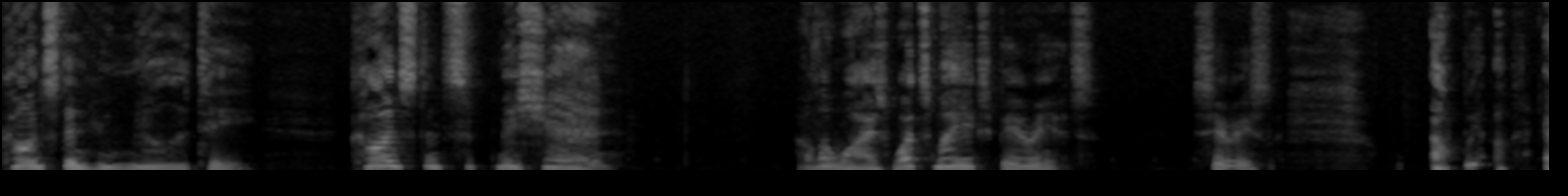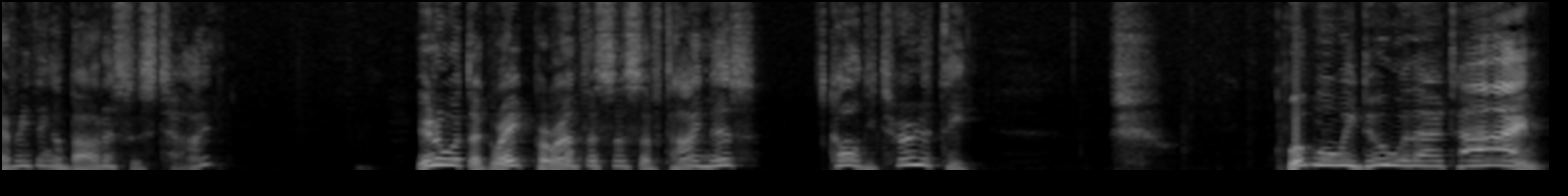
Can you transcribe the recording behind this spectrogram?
constant humility, constant submission. Otherwise, what's my experience? Seriously. Everything about us is time. You know what the great parenthesis of time is? It's called eternity. What will we do with our time?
